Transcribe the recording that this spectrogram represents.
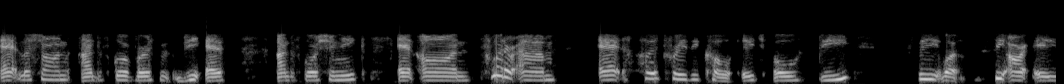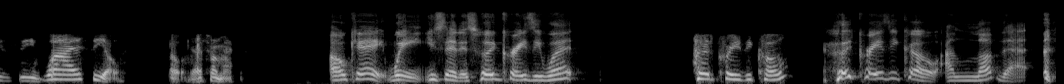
at LaShawn underscore versus GS underscore Shanique, and on Twitter I'm at Hood Crazy Co H O D C what C R A Z Y C O. Oh, that's where I'm at. Okay, wait. You said it's Hood Crazy what? Hood Crazy Co. Hood Crazy Co. I love that.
